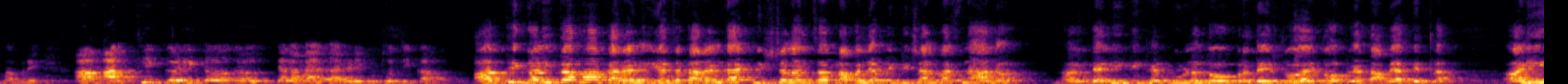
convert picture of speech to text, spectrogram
बापरे. आर्थिक गणित त्याला काय कारणीभूत होती का? आर्थिक गणित हा कारण याचं कारण काय? ख्रिश्चनांचं प्राबल्य ब्रिटिशांपासून आलं. त्यांनी तिथे पूर्ण तो प्रदेश जो आहे तो आपल्या ताब्यात घेतला. आणि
